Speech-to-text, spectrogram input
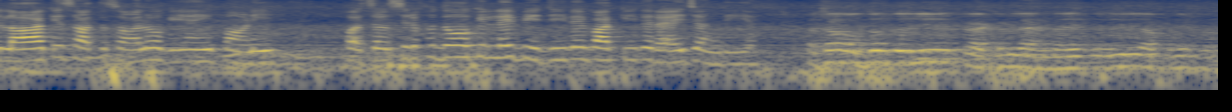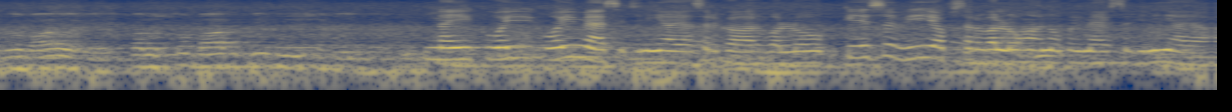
ਚਲਾ ਕੇ 7 ਸਾਲ ਹੋ ਗਏ ਅਸੀਂ ਪਾਣੀ ਫਸਲ ਸਿਰਫ 2 ਕਿੱਲੇ ਬੀਜੀ ਤੇ ਬਾਕੀ ਤੇ ਰਹਿ ਜਾਂਦੀ ਆ ਅੱਛਾ ਉਦੋਂ ਤੁਸੀਂ ਟਰੈਕਟਰ ਲੈਂਦਾ ਸੀ ਤੁਸੀਂ ਆਪਣੀ ਫਸਲ ਬਾਹਰ ਲੱਗੇ ਪਰ ਉਸ ਤੋਂ ਬਾਅਦ ਕੀ ਪੋਜੀਸ਼ਨ ਹੈ ਨਹੀਂ ਕੋਈ ਕੋਈ ਮੈਸੇਜ ਨਹੀਂ ਆਇਆ ਸਰਕਾਰ ਵੱਲੋਂ ਕਿਸ ਵੀ ਅਫਸਰ ਵੱਲੋਂ ਸਾਨੂੰ ਕੋਈ ਮੈਸੇਜ ਨਹੀਂ ਆਇਆ।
